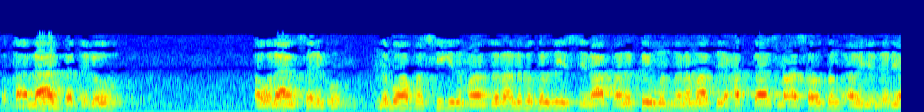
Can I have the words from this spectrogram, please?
فقالان فتلو اولاد صرف ہو نبو واپس کی کہ مانزلہ نبو کر دی استناب انکی من من آتے حتی اسمع صوتن، او جدریہ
